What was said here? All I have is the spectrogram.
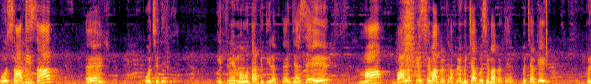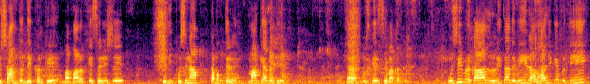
वो साथ ही साथ, है पोछे देते इतने ममता प्रीति रखते हैं, जैसे माँ बालक के सेवा करते अपने बच्चा को सेवा करते हैं। बच्चा के परेशान को देख करके बा बालक के शरीर से यदि पसीना टपकते रहे, माँ क्या करती है? है? उसके सेवा करती है। उसी प्रकार ललिता देवी राधा जी के प्रति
